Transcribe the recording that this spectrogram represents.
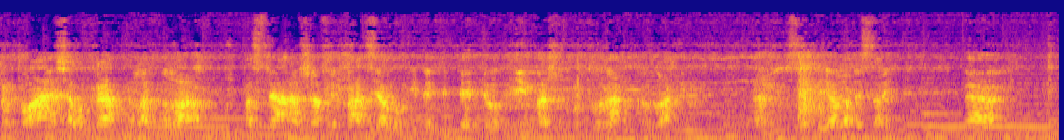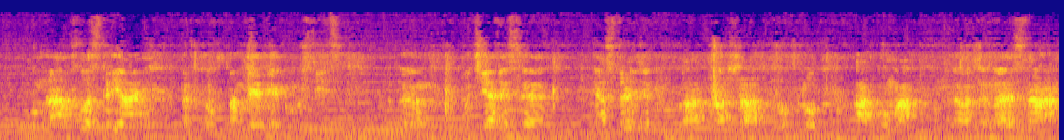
Pentru aia și-a lucrat la, la păstrarea și afirmația lui identitatea, limba și cultura Lachilor în Serbia la Vesarit. Uh, cum n-am fost trei ani pentru pandemie, cum știți, în putere să ne strângem la, la așa lucru, acum, uh, în ăsta an,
